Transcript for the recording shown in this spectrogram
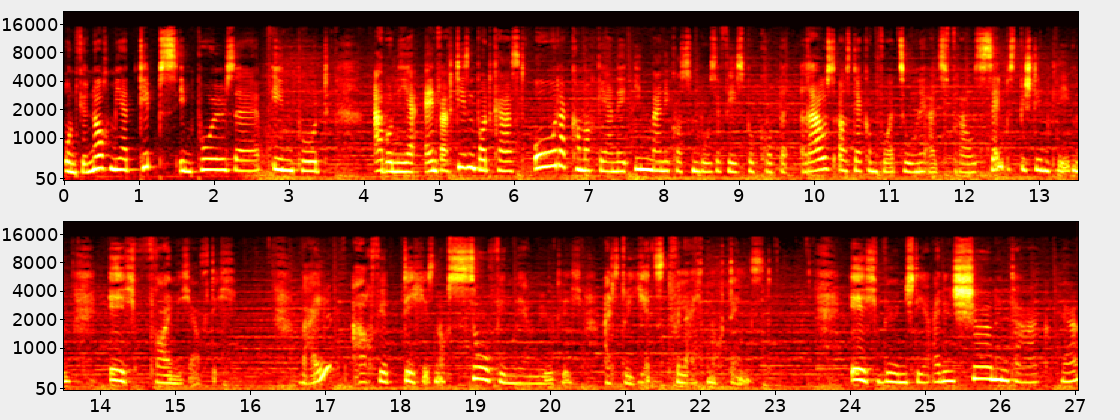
Und für noch mehr Tipps, Impulse, Input, abonniere einfach diesen Podcast oder komm auch gerne in meine kostenlose Facebook-Gruppe Raus aus der Komfortzone als Frau selbstbestimmt leben. Ich freue mich auf dich, weil auch für dich ist noch so viel mehr möglich, als du jetzt vielleicht noch denkst. Ich wünsche dir einen schönen Tag. Ja?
